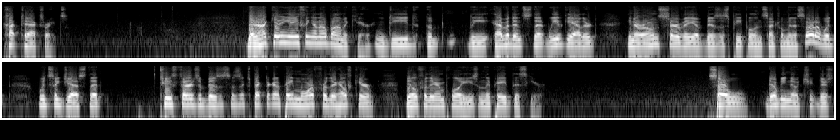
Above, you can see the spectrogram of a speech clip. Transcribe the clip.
cut tax rates. They're not getting anything on Obamacare. Indeed, the the evidence that we've gathered in our own survey of business people in central Minnesota would would suggest that two thirds of businesses expect they're going to pay more for their health care bill for their employees than they paid this year. So there'll be no ch- there's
